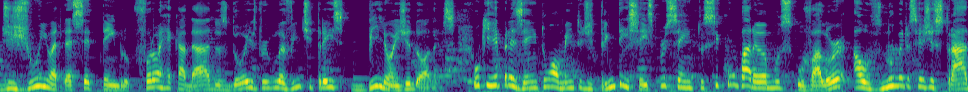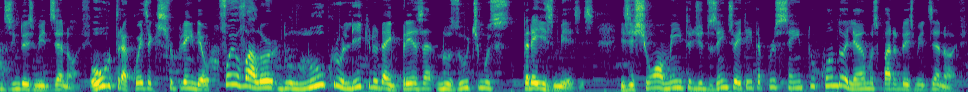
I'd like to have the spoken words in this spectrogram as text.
de junho até setembro foram arrecadados 2,23 bilhões de dólares, o que representa um aumento de 36% se comparamos o valor aos números registrados em 2019. Outra coisa que surpreendeu foi o valor do lucro líquido da empresa nos últimos três meses. Existiu um aumento de 280% quando olhamos para 2019,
